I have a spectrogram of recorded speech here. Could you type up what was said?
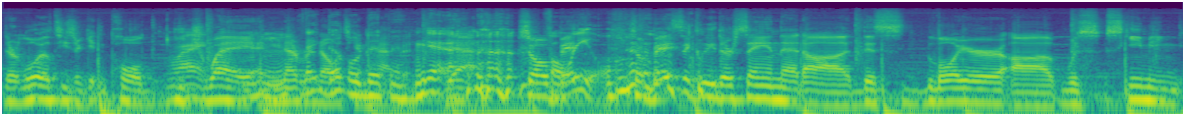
their loyalties are getting pulled Right. each way, and you Mhm. never They know what's going to happen. Yeah. So For real. so basically, they're saying that uh, this lawyer uh, was scheming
